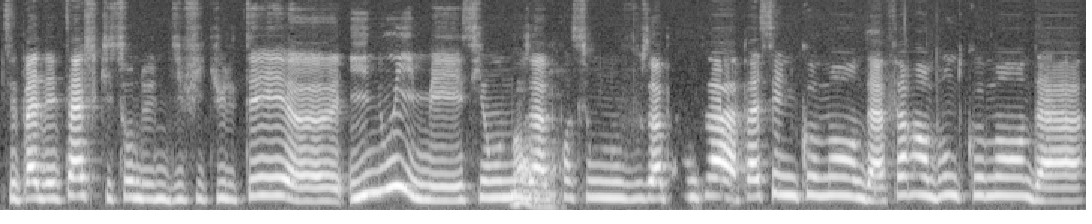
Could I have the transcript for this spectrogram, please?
c'est pas des tâches qui sont d'une difficulté euh, inouïe, mais si on nous Non. apprend, si on vous apprend pas à passer une commande, à faire un bon de commande, à,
